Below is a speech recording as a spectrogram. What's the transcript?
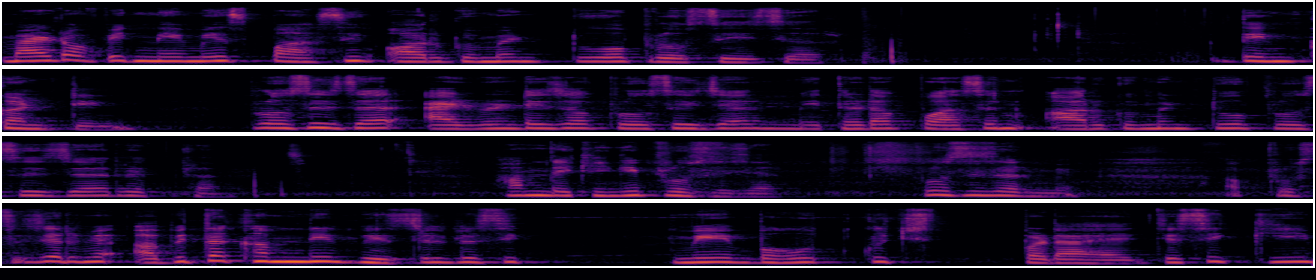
my topic name is passing argument to a procedure then content procedure advantage of procedure method of passing argument to a procedure reference हम देखेंगे प्रोसीजर प्रोसीजर में अब प्रोसीजर में अभी तक हमने विजुअल बेसिक में बहुत कुछ पढ़ा है जैसे कि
